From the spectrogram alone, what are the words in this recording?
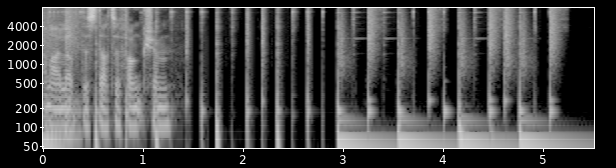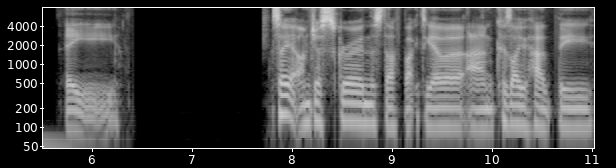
And I love the stutter function. Hey. So yeah, I'm just screwing the stuff back together, and because I had the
